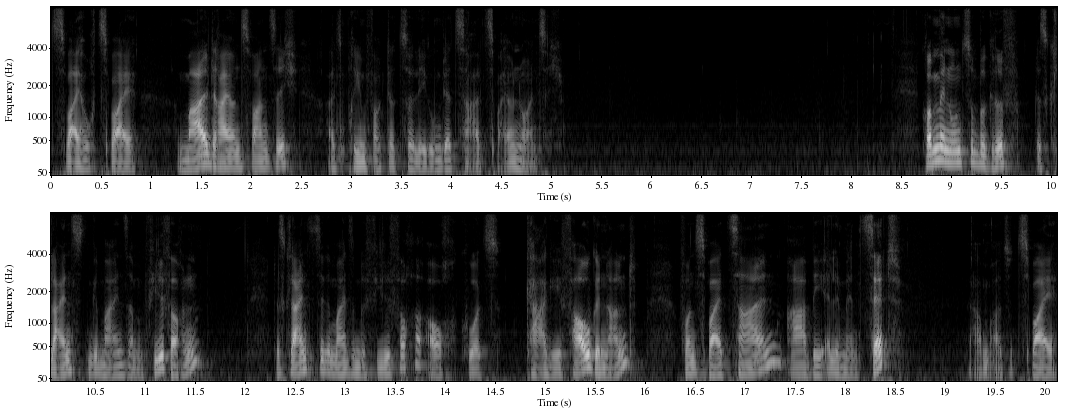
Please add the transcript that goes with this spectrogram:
2 hoch 2 mal 23 als Primfaktor zur Legung der Zahl 92. Kommen wir nun zum Begriff des kleinsten gemeinsamen Vielfachen. das kleinste gemeinsame Vielfache, auch kurz KGV genannt, von zwei Zahlen a, b Element z. Wir haben also zwei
